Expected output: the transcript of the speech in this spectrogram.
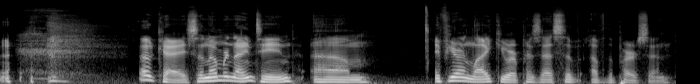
know. Okay, so number 19. Um, if you're unlike, you are possessive of the person.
